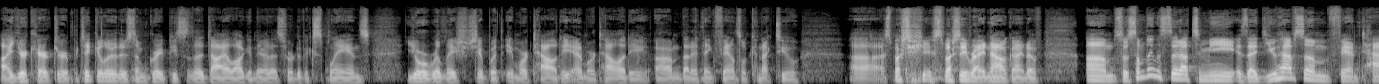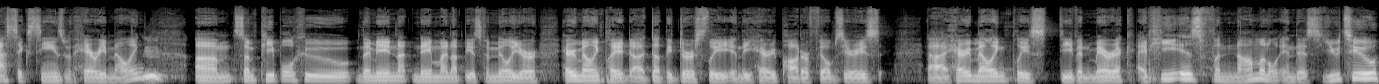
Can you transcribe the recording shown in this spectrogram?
Uh, your character in particular, there's some great pieces of dialogue in there that sort of explains your relationship with immortality and mortality um, that I think fans will connect to uh, especially especially right now, kind of. Um, so something that stood out to me is that you have some fantastic scenes with Harry Melling. Mm. Um, some people who the main name might not be as familiar. Harry Melling played uh, Dudley Dursley in the Harry Potter film series. Uh, Harry Melling plays Stephen Merrick, and he is phenomenal in this. You two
